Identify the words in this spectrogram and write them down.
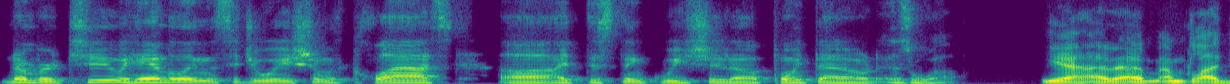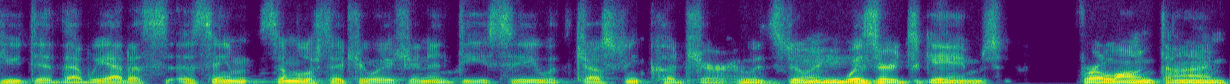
number two, handling the situation with class. Uh, I just think we should uh, point that out as well. Yeah, I, am glad you did that. We had a, a, same similar situation in DC with Justin Kutcher, who was doing Wizards games for a long time.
